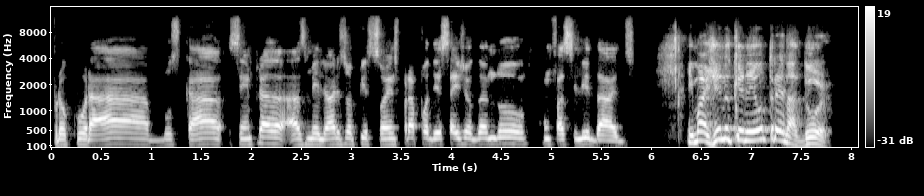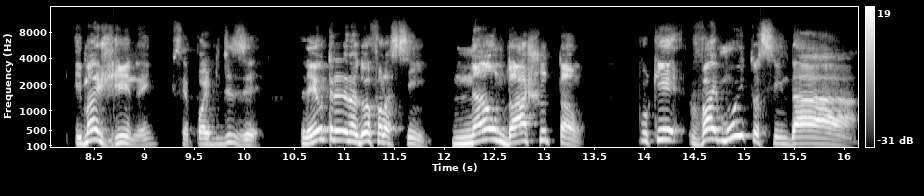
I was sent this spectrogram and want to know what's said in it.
procurar buscar sempre as melhores opções para poder sair jogando com facilidade. Imagino que nenhum treinador, imagino, hein? Você pode dizer, nenhum treinador fala assim, não dá chutão, porque vai muito assim da,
